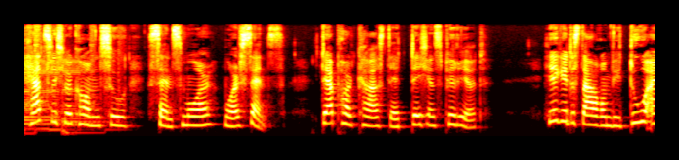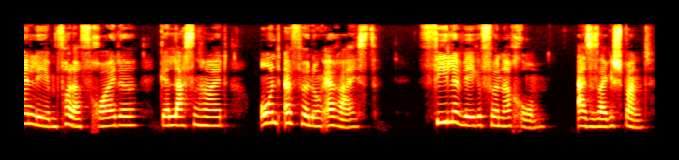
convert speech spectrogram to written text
Herzlich willkommen zu Sense More, More Sense, der Podcast, der dich inspiriert. Hier geht es darum, wie du ein Leben voller Freude, Gelassenheit und Erfüllung erreichst. Viele Wege führen nach Rom, also sei gespannt.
